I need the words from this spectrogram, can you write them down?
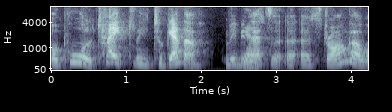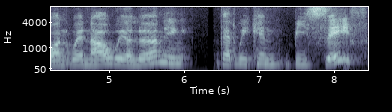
or pull tightly together maybe Yes. that's a, a stronger one where now we are learning that we can be safe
